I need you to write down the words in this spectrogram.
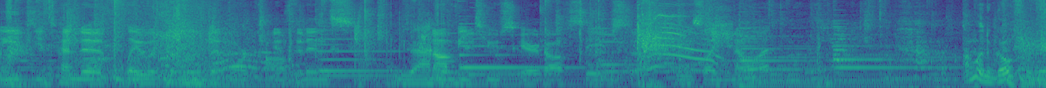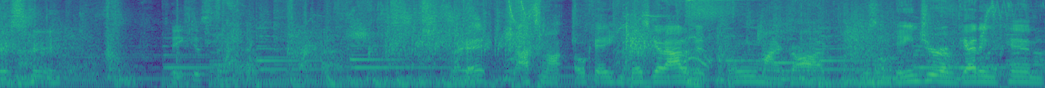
leave, you tend to play with a little bit more confidence. Exactly. Not be too scared off stage, so he was like, you know what? I'm gonna go for this. Take a. Okay, that's not okay. He does get out of it. Oh my god, he was in danger of getting pinned.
